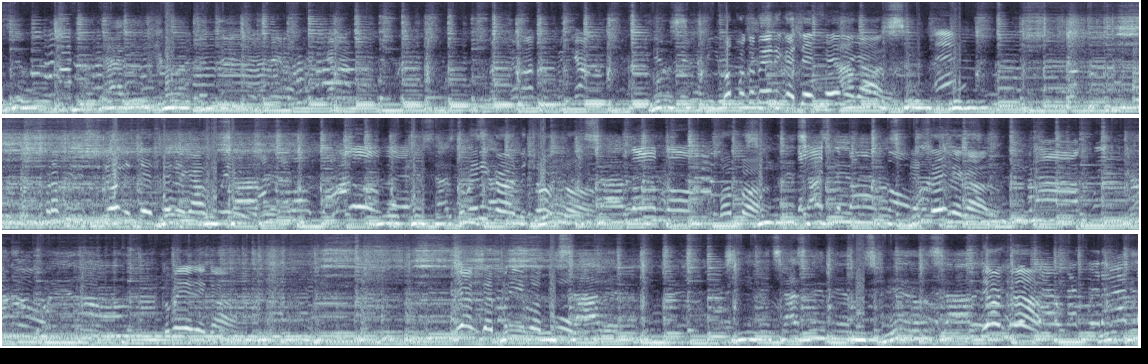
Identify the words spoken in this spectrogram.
viaggio dopo domenica c'è il Senegal. Eh? fra 15 giorni c'è il Senegal qui. domenica 18 dopo E' il Senegal. domenica. Bianca è primo tu. Bianca. Senegal, devi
